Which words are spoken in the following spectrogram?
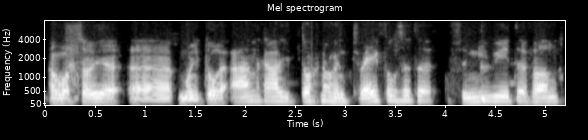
En wat zou je uh, monitoren aanraden die toch nog in twijfel zitten of ze niet weten van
